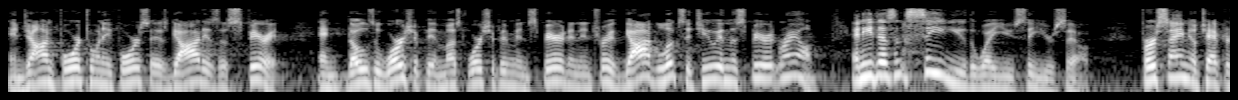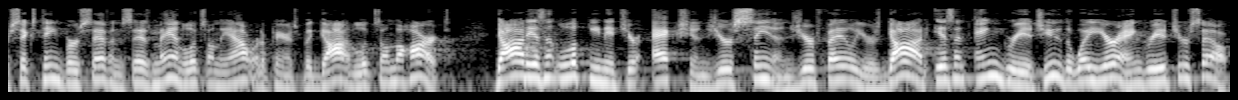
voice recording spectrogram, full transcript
And John 4:24 says God is a spirit and those who worship him must worship him in spirit and in truth. God looks at you in the spirit realm, and he doesn't see you the way you see yourself. 1 Samuel chapter 16 verse 7 says man looks on the outward appearance, but God looks on the heart. God isn't looking at your actions, your sins, your failures. God isn't angry at you the way you're angry at yourself.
